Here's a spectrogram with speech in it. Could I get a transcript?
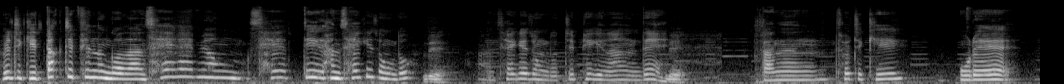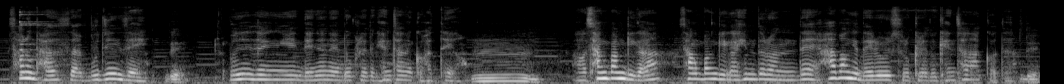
솔직히 딱 집히는 건한세 명, 세, 띠한세개 정도? 네, 한세개 정도 집히긴 하는데 네, 나는 솔직히 올해 35살 무진생. 네. 무진생이 내년에도 그래도 괜찮을 것 같아요. 음, 어, 상반기가, 상반기가 힘들었는데 하반기 내려올수록 그래도 괜찮았거든. 네.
